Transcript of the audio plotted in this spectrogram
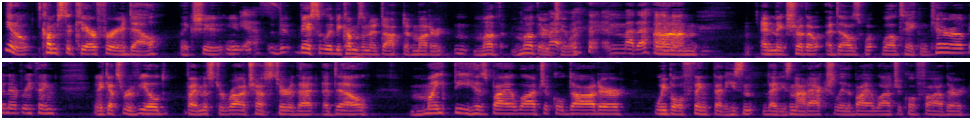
you know, comes to care for Adele. Like she Yes. basically becomes an adoptive mother mother mother to her. Mudda. um, and make sure that Adele's well taken care of and everything. And it gets revealed by Mr. Rochester that Adele might be his biological daughter. We both think that he's that he's not actually the biological father.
